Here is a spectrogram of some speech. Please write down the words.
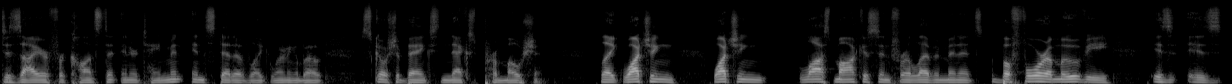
desire for constant entertainment instead of like learning about Scotiabank's next promotion? Like watching watching Lost Moccasin for 11 minutes before a movie is is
